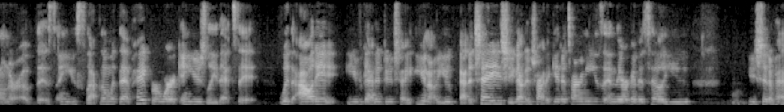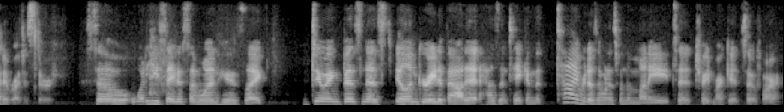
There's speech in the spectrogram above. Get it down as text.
owner of this and you slap them with that paperwork and usually that's it without it you've got to do you know you've got to chase you got to try to get attorneys and they're going to tell you you should have had it registered so what do you say to someone who's like doing business, feeling mm-hmm. great about it, hasn't taken the time or doesn't want to spend the money to trademark it so far?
